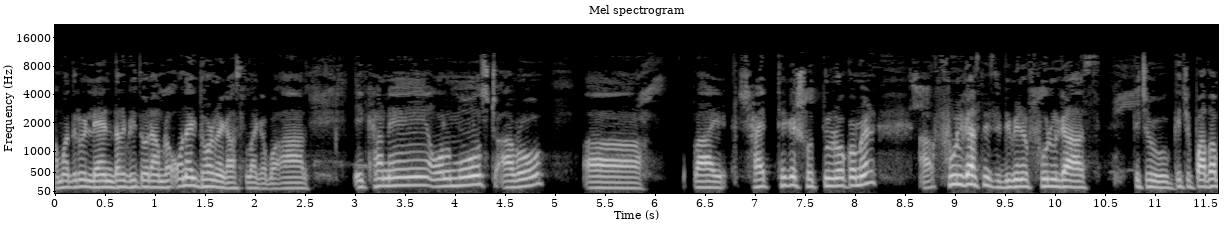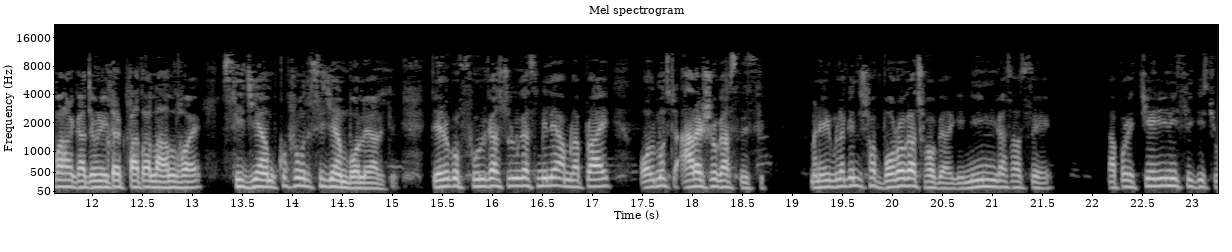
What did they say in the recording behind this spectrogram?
আমাদের ওই ল্যান্ডের ভিতরে আমরা অনেক ধরনের গাছ লাগাবো। আর এখানে অলমোস্ট আরও, আহ প্রায় ষাট থেকে সত্তর রকমের ফুল গাছ নিয়েছি, বিভিন্ন ফুল গাছ, কিছু কিছু পাতা বাহার গাছ, যেমন এটার পাতা লাল হয়, সিজিয়াম, খুব সম্ভবত সিজিয়াম বলে আর কি। তো এরকম ফুল গাছ, টুল গাছ মিলে আমরা প্রায় অলমোস্ট আড়াইশো গাছ নিয়েছি। মানে এগুলো কিন্তু সব বড় গাছ হবে আর কি, নিম গাছ আছে, তারপরে চেরি নিছি কিছু,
